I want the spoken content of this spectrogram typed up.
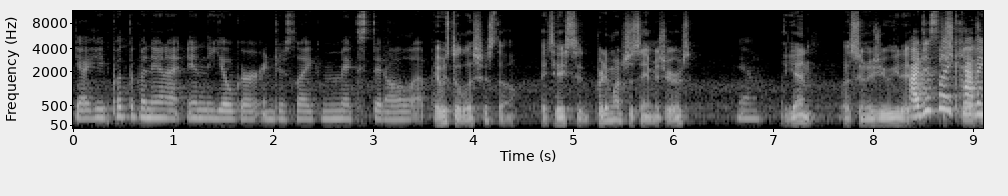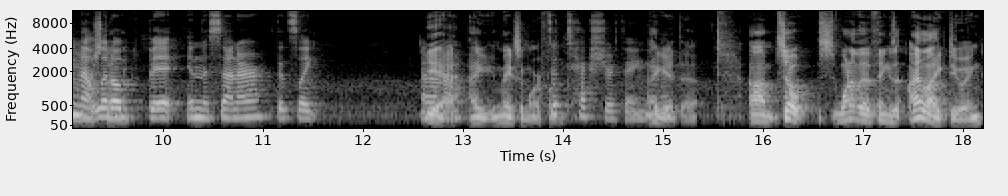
Yeah, he put the banana in the yogurt and just like mixed it all up. It was delicious though. It tasted pretty much the same as yours. Yeah. Again, as soon as you eat it, I just like having that little stomach. bit in the center that's like I Yeah. I, it makes it more fun. It's a texture thing. I know? get that. Um, so one of the things I like doing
